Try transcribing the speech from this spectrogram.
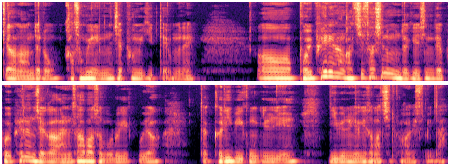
깨어나는 대로 가성비가 있는 제품이기 때문에 어, 볼펜이랑 같이 사시는 분들 계신데 볼펜은 제가 안 사봐서 모르겠고요. 일단 그립 2011 리뷰는 여기서 마치도록 하겠습니다.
